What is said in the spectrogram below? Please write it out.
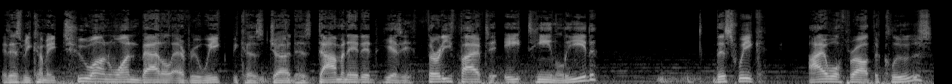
It has become a two-on-one battle every week because Judd has dominated. He has a 35 to 18 lead. This week, I will throw out the clues.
